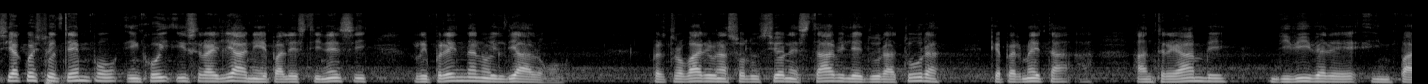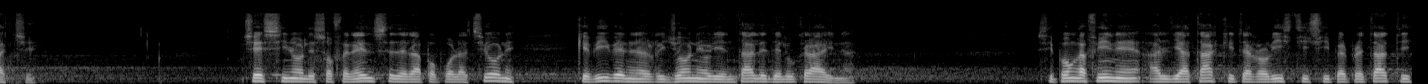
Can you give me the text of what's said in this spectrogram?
Sia questo il tempo in cui israeliani e palestinesi riprendano il dialogo per trovare una soluzione stabile e duratura che permetta a entrambi di vivere in pace cessino le sofferenze della popolazione che vive nella regione orientale dell'Ucraina. Si ponga fine agli attacchi terroristici perpetrati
